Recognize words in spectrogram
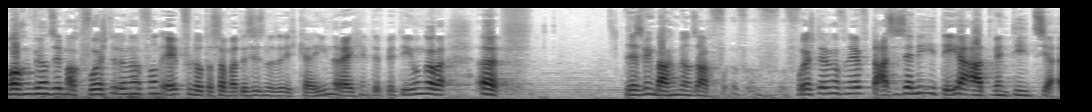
machen wir uns eben auch Vorstellungen von Äpfeln, oder sagen wir, das ist natürlich keine hinreichende Bedingung, aber äh, deswegen machen wir uns auch Vorstellungen von Äpfeln. Das ist eine Idea Adventitia.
